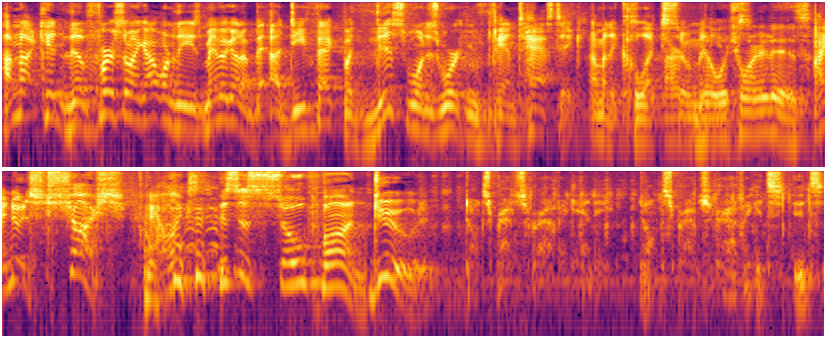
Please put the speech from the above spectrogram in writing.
I'm not kidding. The first time I got one of these, maybe I got a, a defect, but this one is working fantastic. I'm gonna collect so many. I know which one it is. I know. Shush, Alex. this is so fun, dude. Don't scratch the graphic, Andy don't scratch the graphic. It's it's.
